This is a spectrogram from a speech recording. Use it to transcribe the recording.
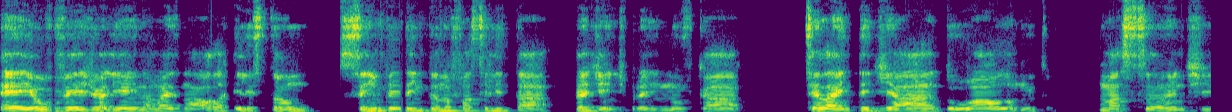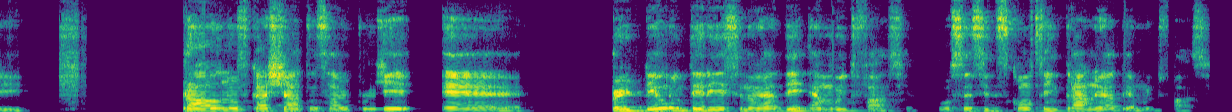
é, eu vejo ali ainda mais na aula, eles estão sempre tentando facilitar para gente, para a gente não ficar, sei lá, entediado ou a aula muito maçante, para a aula não ficar chata, sabe? Porque é, perder o interesse no EAD é muito fácil. Você se desconcentrar no EAD é muito fácil.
